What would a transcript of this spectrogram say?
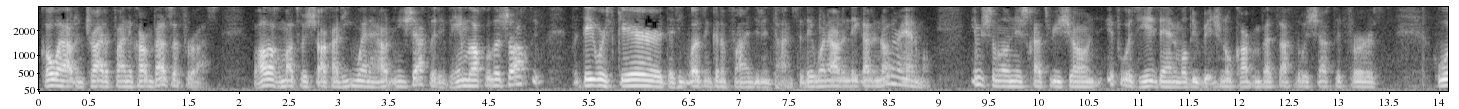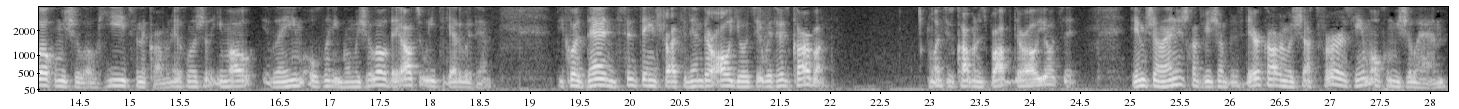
go out and try to find the carbon pasach for us. He went out and he shechted it. But they were scared that he wasn't going to find it in time, so they went out and they got another animal. If it was his animal, the original carbon pesach that was shechted first, he eats from the carbon. They also eat together with him, because then since they instructed him, they're all yotze with his carbon. Once his carbon is brought, they're all yotze. But if their carbon was shakt first, him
